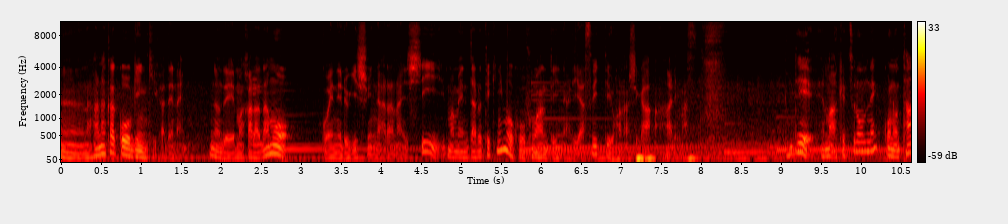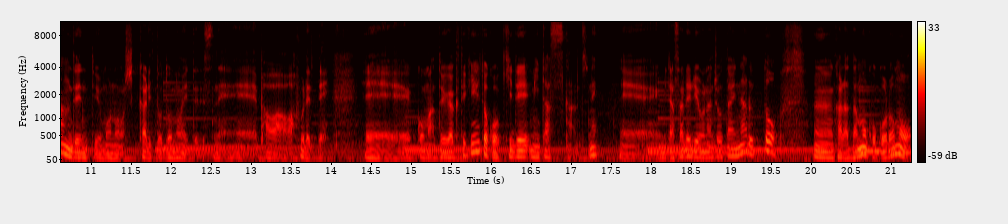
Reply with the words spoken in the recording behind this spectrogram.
うん、なかなかこう元気が出ないなので、まあ、体もこうエネルギッシュにならないし、まメンタル的にもこう不安定になりやすいっていう話があります。で、まあ、結論ねこの丹田っていうものをしっかり整えてですね、え、パワーあふれて、えーこうまあ、という学的に言うとこう気で満たす感じね、えー、満たされるような状態になると、うん、体も心も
